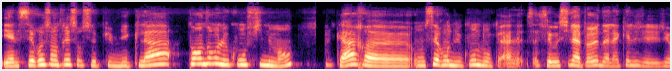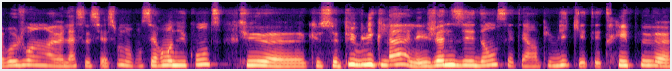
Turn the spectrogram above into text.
Et elle s'est recentrée sur ce public-là pendant le confinement, car euh, on s'est rendu compte, donc ah, c'est aussi la période à laquelle j'ai rejoint euh, l'association, donc on s'est rendu compte que, euh, que ce public-là, les jeunes aidants, c'était un public qui était très peu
